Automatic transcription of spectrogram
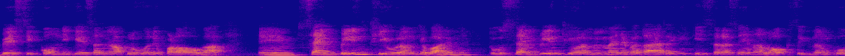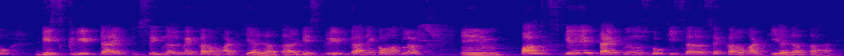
बेसिक कम्युनिकेशन में आप लोगों ने पढ़ा होगा सैम्पलिंग थ्योरम के बारे में। तो उस सैम्पलिंग थ्योरम में मैंने बताया था कि किस तरह से एनालॉग सिग्नल को डिस्क्रीट टाइप सिग्नल में कन्वर्ट किया जाता है। डिस्क्रीट कहने का मतलब पल्स के टाइप में उसको किस तरह से कन्वर्ट किया जाता है।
